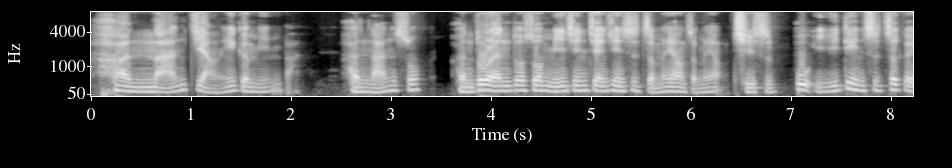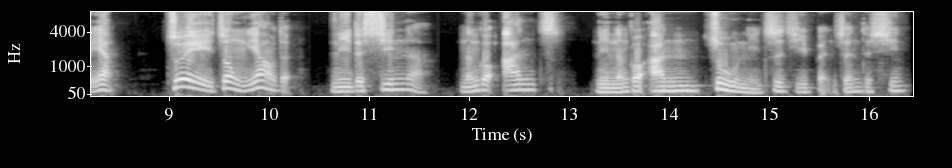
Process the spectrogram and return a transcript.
很难讲一个明白，很难说。很多人都说明心见性是怎么样怎么样，其实不一定是这个样。最重要的，你的心啊，能够安止，你能够安住你自己本身的心。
